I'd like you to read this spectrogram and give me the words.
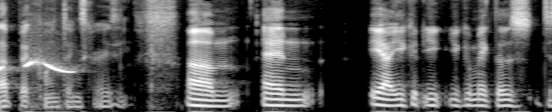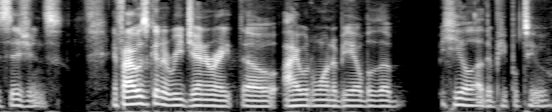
That Bitcoin thing's crazy. um and yeah you could you, you can make those decisions if i was gonna regenerate though i would want to be able to heal other people too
